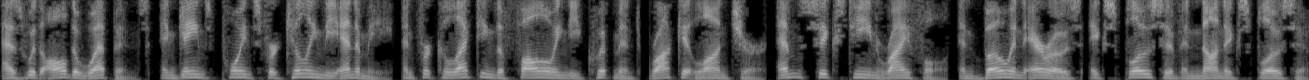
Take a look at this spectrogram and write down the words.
as with all the weapons, and gains points for killing the enemy, and for collecting the following equipment, rocket launcher, M16 rifle, and bow and arrows explosive and non-explosive.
